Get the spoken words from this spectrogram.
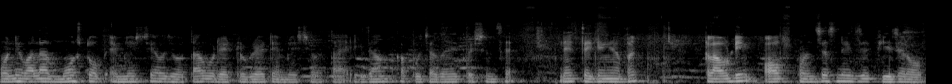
होने वाला मोस्ट ऑफ़ एमनेशिया जो होता है, वो रेट्रोग्रेट एमनेशिया होता है। एग्ज़ाम का पूछा गया क्वेश्चन है। नेक्स्ट देखेंगे अपन। Clouding of consciousness is a feature of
